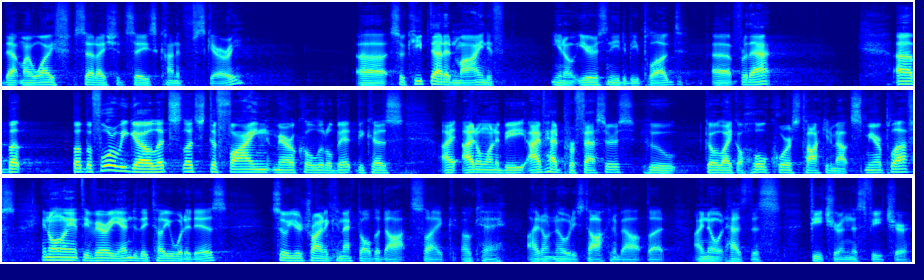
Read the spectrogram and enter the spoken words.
that my wife said I should say is kind of scary. Uh, so keep that in mind if you know ears need to be plugged uh, for that. Uh, but but before we go, let's let's define miracle a little bit because I, I don't want to be. I've had professors who go like a whole course talking about smear pluffs, and only at the very end do they tell you what it is. So you're trying to connect all the dots. Like, okay, I don't know what he's talking about, but I know it has this feature and this feature.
